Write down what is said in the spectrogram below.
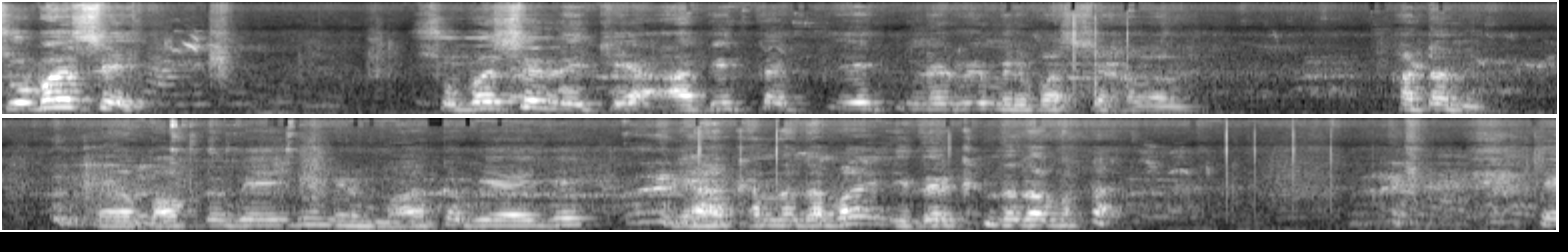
सुबह से सुबह से लेके अभी तक एक मिनट भी मेरे पास से हटा नहीं। हटा नहीं। मेरा बाप कभी आएगी मेरी माँ कभी आएगी। यहाँ खंदा दबा इधर खंदा दबा।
